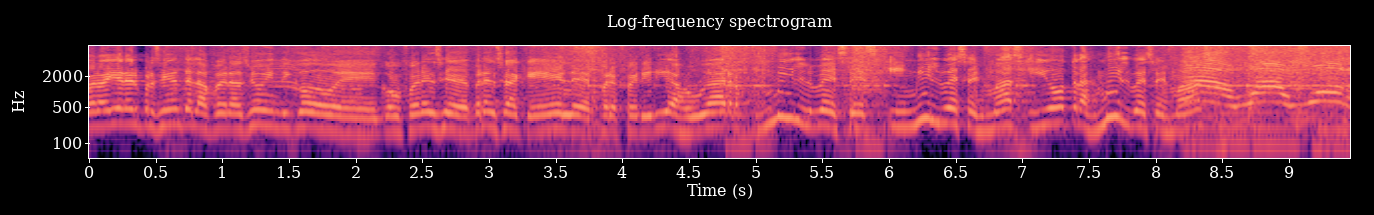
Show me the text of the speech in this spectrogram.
Bueno, ayer el presidente de la federación indicó en conferencia de prensa que él eh, preferiría jugar mil veces y mil veces más y otras mil veces más wanna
